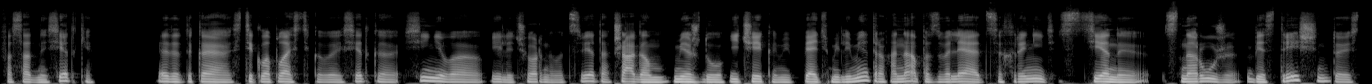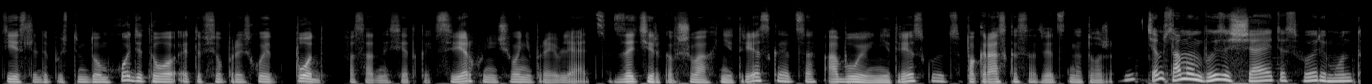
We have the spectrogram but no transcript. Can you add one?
фасадной сетки. Это такая стеклопластиковая сетка синего или черного цвета, шагом между ячейками 5 мм. Она позволяет сохранить стены снаружи без трещин. То есть, если, допустим, дом ходит, то это все происходит под фасадной сеткой, сверху ничего не проявляется. Затирка в швах не трескается, обои не трескаются, покраска, соответственно, тоже. Тем самым вы защищаете свой ремонт.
